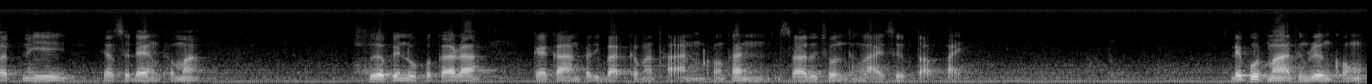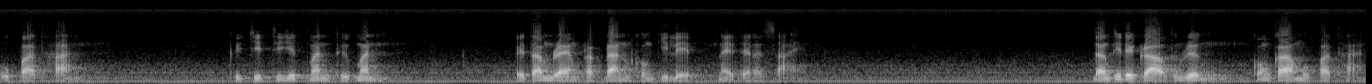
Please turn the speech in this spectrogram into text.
บัดนี้จะแสดงธรรมะ เพื่อเป็นอุปการะแก่การปฏิบัติกรรมฐานของท่านสาธุชนทั้งหลายสืบต่อไป ได้พูดมาถึงเรื่องของอุปาทาน คือจิตที่ยึดมั่นถือมั่น ไปตามแรงผลักดันของกิเลสในแต่ละสาย ดังที่ได้กล่าวถึงเรื่องของกามุปาทาน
